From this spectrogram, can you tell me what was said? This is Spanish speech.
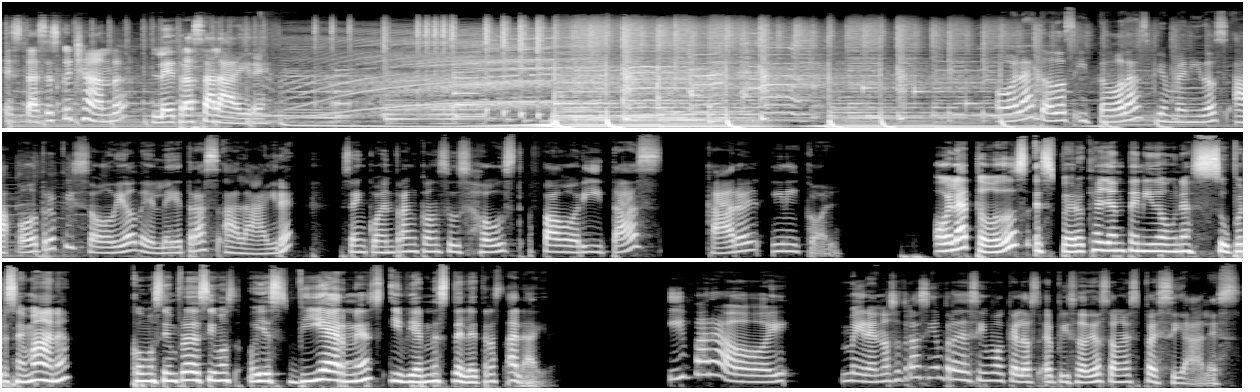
Estás escuchando Letras al Aire. Hola a todos y todas, bienvenidos a otro episodio de Letras al Aire. Se encuentran con sus hosts favoritas, Carol y Nicole. Hola a todos, espero que hayan tenido una super semana. Como siempre decimos, hoy es viernes y viernes de Letras al Aire. Y para hoy, miren, nosotras siempre decimos que los episodios son especiales,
